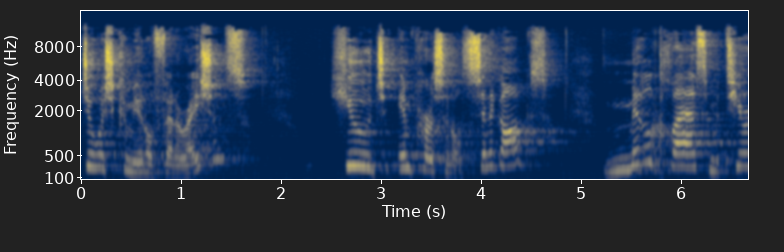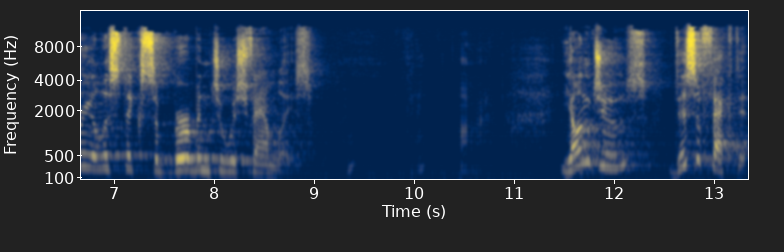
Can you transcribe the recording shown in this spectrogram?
Jewish communal federations, huge impersonal synagogues, middle class, materialistic suburban Jewish families. Okay. Young Jews disaffected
